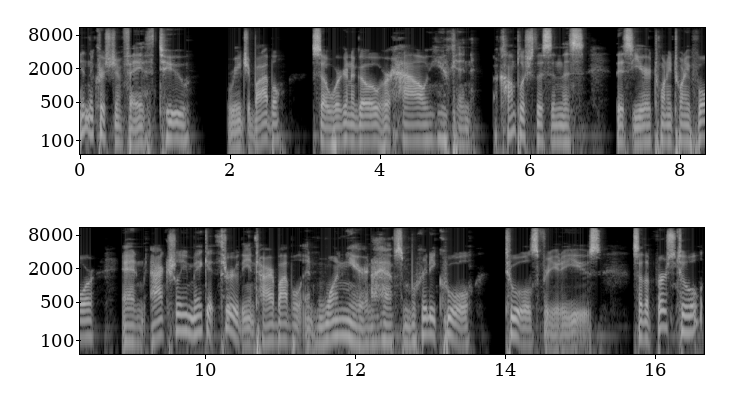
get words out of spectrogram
in the Christian faith to read your Bible. So we're going to go over how you can accomplish this in this this year 2024 and actually make it through the entire Bible in one year. And I have some pretty cool tools for you to use. So the first tool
